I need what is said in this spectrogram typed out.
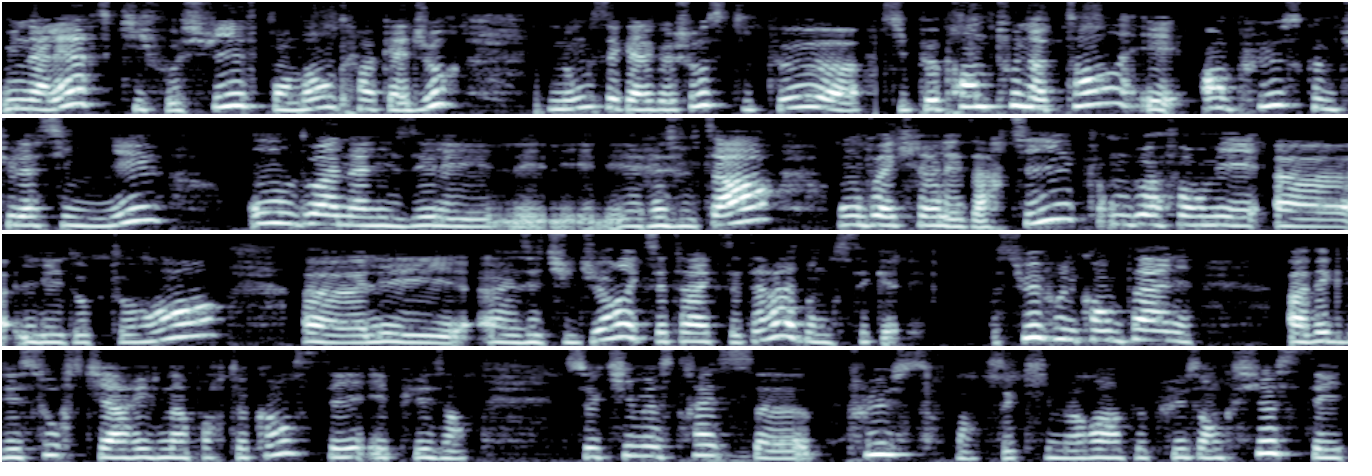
une alerte qu'il faut suivre pendant 3-4 jours. Donc, c'est quelque chose qui peut qui peut prendre tout notre temps. Et en plus, comme tu l'as signé, on doit analyser les, résultats, on doit écrire les articles, on doit former euh, les doctorants, euh, les euh, étudiants, etc., etc. Donc c'est que suivre une campagne avec des sources qui arrivent n'importe quand, c'est épuisant. Ce qui me stresse plus, ce qui me rend un peu plus anxieuse, c'est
